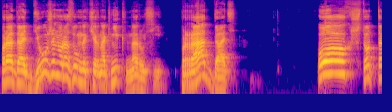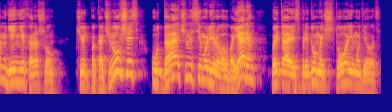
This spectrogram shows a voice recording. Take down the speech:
продать дюжину разумных чернокниг на Руси. Продать! Ох, что-то мне нехорошо. Чуть покачнувшись, удачно симулировал боярин, пытаясь придумать, что ему делать.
